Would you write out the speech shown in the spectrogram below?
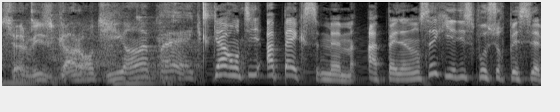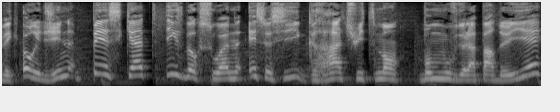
service garanti impec. garantie Apex même, à peine annoncé qu'il est dispo sur PC avec Origin, PS4, Xbox One et ceci gratuitement. Bon move de la part de EA,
